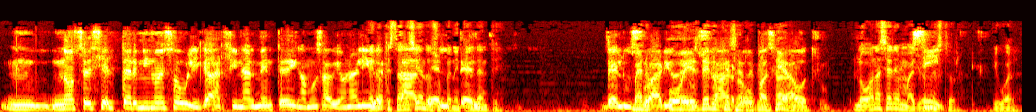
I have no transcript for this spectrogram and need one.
Mm, No sé si el término es obligar. Finalmente, digamos, había una Es libertad lo que están haciendo, del, del, superintendente. del Bueno, usuario o de es de lo que se o pasar a otro. Lo van a hacer en mayo, Sí. Néstor. Igual.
